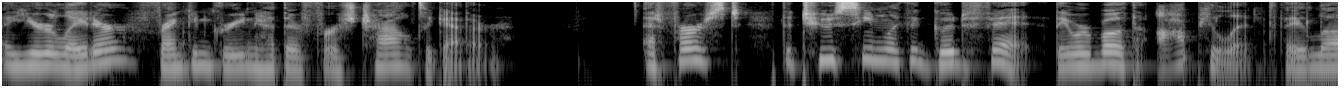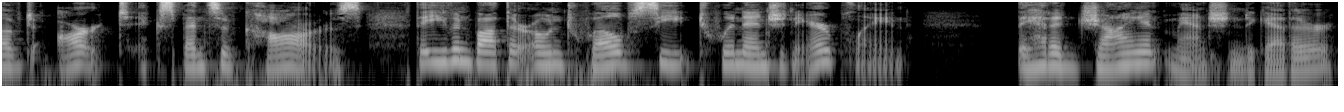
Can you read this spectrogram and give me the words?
A year later, Frank and Green had their first child together. At first, the two seemed like a good fit. They were both opulent. They loved art, expensive cars. They even bought their own 12 seat twin engine airplane. They had a giant mansion together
